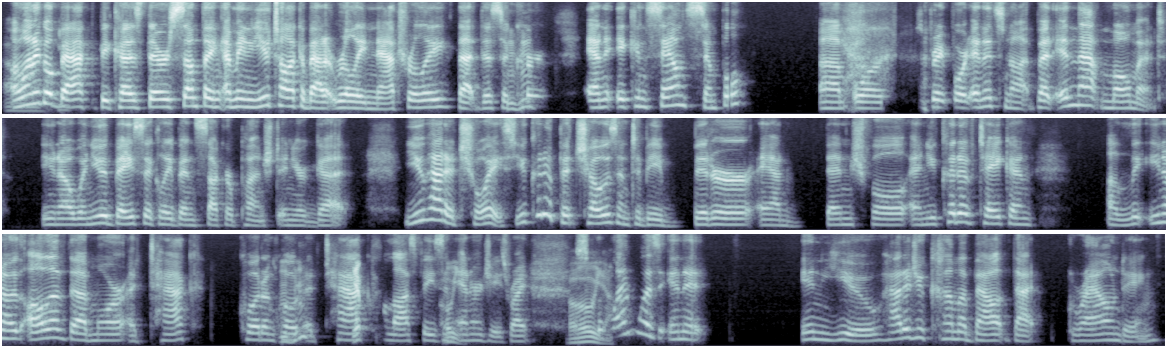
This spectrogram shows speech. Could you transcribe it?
Um, I want to go back because there's something, I mean, you talk about it really naturally that this mm-hmm. occurred mm-hmm. and it can sound simple um, or straightforward and it's not, but in that moment, you know, when you had basically been sucker punched in your gut you had a choice. You could have chosen to be bitter and vengeful, and you could have taken a, you know, all of the more attack, quote unquote, mm-hmm. attack yep. philosophies and oh, yeah. energies, right? Oh, so yeah. What was in it in you? How did you come about that grounding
